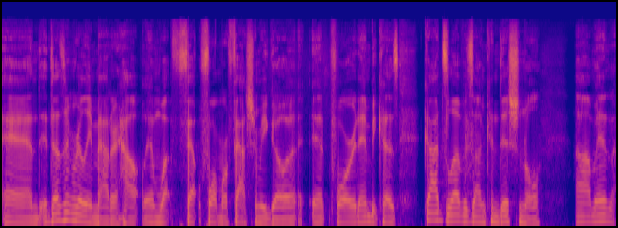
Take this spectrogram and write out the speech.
and it doesn't really matter how and what form or fashion we go in, forward in, because God's love is unconditional. Um, and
